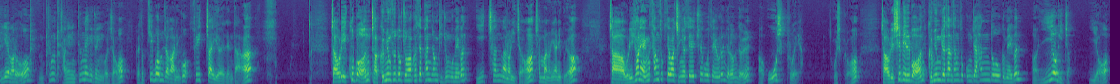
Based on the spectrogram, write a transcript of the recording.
이게 바로 음, 특, 장애인 특례 기준인 거죠. 그래서 피보험자가 아니고 수익자이어야 된다. 자, 우리 9번. 자, 금융소득 종합과세 판정 기준 금액은 2천만 원이죠. 1천만 원이 아니고요. 자, 우리 현행 상속세와 증여세의 최고 세율은 여러분들 50%예요. 50%. 자, 우리 11번. 금융재산 상속공제 한도 금액은 2억이죠. 2억.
